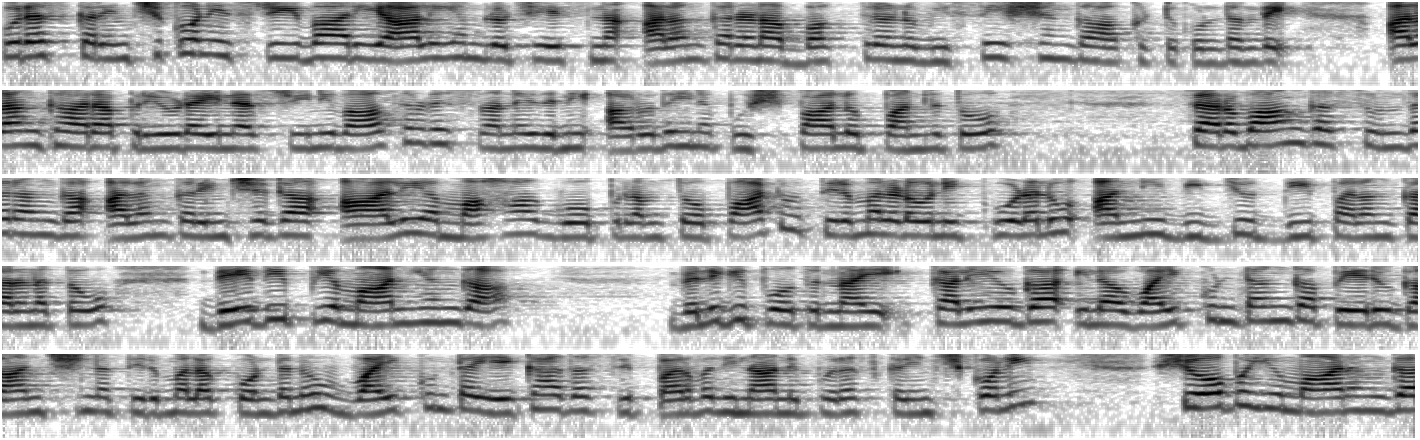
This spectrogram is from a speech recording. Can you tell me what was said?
పురస్కరించుకొని శ్రీవారి ఆలయంలో చేసిన అలంకరణ భక్తులను విశేషంగా ఆకట్టుకుంటుంది. అలంకార ప్రియుడైన శ్రీనివాసుడి సన్నిధిని అరుదైన పుష్పాలు పండ్లతో సర్వాంగ సుందరంగా అలంకరించగా ఆలయ మహాగోపురంతో పాటు తిరుమలలోని కూడలు అన్ని విద్యుత్ దీపాలంకరణతో దేదీప్యమాన్యంగా వెలిగిపోతున్నాయి. కలియుగ ఇలా వైకుంఠంగా పేరుగాంచిన తిరుమల కొండను వైకుంఠ ఏకాదశి పర్వదినాన్ని పురస్కరించుకొని శోభయుమానంగా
